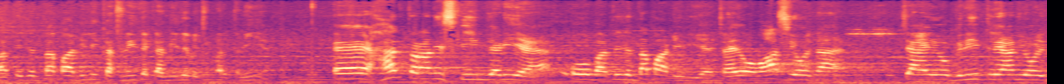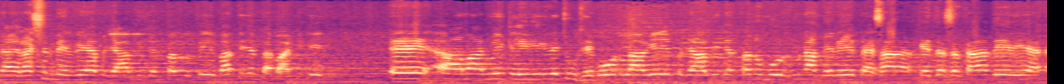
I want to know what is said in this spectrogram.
ਭਾਰਤੀ ਜਨਤਾ ਪਾਰਟੀ ਦੀ ਕਥਨੀ ਤੇ ਕਰਨੀ ਦੇ ਵਿੱਚ ਫ਼ਰਕ ਨਹੀਂ ਹੈ। ਇਹ ਹਰ ਤਰ੍ਹਾਂ ਦੀ ਸਕੀਮ ਜਿਹੜੀ ਹੈ, ਉਹ ਭਾਰਤੀ ਜਨਤਾ ਪਾਰਟੀ ਦੀ ਹੈ। ਚਾਹੇ ਉਹ ਆਵਾਸ ਯੋਜਨਾ ਹੈ, ਚਾਹੇ ਉਹ ਗਰੀਬ ਕਲਿਆਣ ਯੋਜਨਾ ਹੈ, ਰਾਸ਼ਨ ਮਿਲ ਰਿਹਾ ਪੰਜਾਬ ਦੀ ਜਨਤਾ ਨੂੰ ਤੇ ਭਾਰਤੀ ਜਨਤਾ ਪਾਰਟੀ ਦੇ ਇਹ ਆਮ ਆਦਮੀ ਕਲੀਨਿਕ ਦੇ ਝੂਠੇ ਬੋਰਡ ਲਾ ਕੇ ਪੰਜਾਬ ਦੀ ਜਨਤਾ ਨੂੰ ਮੂਰਖ ਬਣਾਉਂਦੇ ਰਹੇ, ਪੈਸਾ ਕੇਂਦਰ ਸਰਕਾਰ ਦੇ ਰਹੀ ਹੈ।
